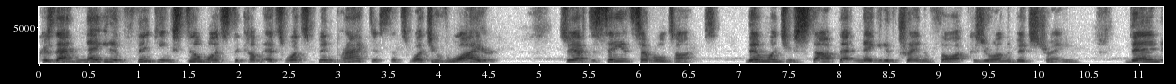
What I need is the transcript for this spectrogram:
because that negative thinking still wants to come. It's what's been practiced, that's what you've wired. So you have to say it several times. Then once you stop that negative train of thought, because you're on the bitch train, then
